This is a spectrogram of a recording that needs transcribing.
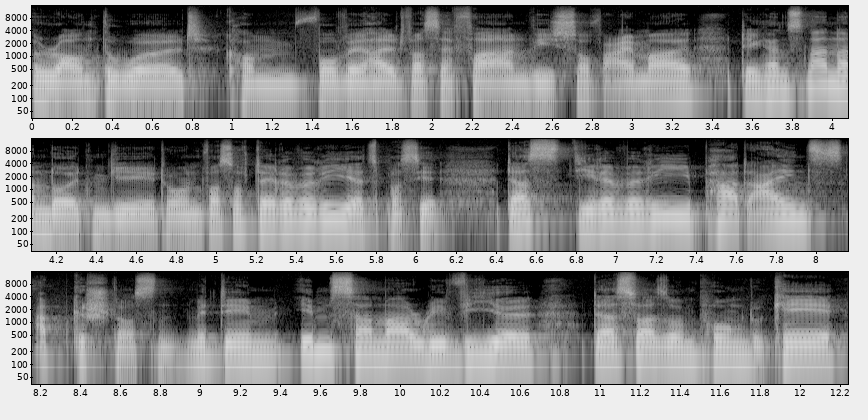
Around the World kommen, wo wir halt was erfahren, wie es auf einmal den ganzen anderen Leuten geht und was auf der Reverie jetzt passiert. Das, die Reverie Part 1 ist abgeschlossen mit dem Im Summer Reveal. Das war so ein Punkt, okay,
